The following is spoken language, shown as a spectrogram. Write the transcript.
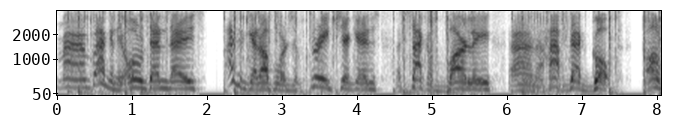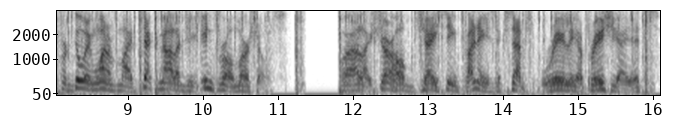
Man, back in the olden days, I could get upwards of three chickens, a sack of barley, and a half dead goat, all for doing one of my technology intromercials. Well, I sure hope J.C. Penney's accepts really appreciate it,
